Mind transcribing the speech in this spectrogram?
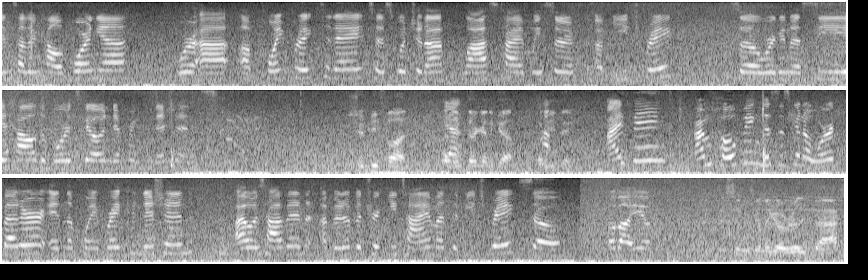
in Southern California. We're at a point break today to switch it up. Last time we surfed a beach break. So we're gonna see how the boards go in different conditions. Should be fun. I Yeah. think they're gonna go. What do you uh, think? I think, I'm hoping this is gonna work better in the point break condition. I was having a bit of a tricky time at the beach break, so what about you? This thing's gonna go really fast,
